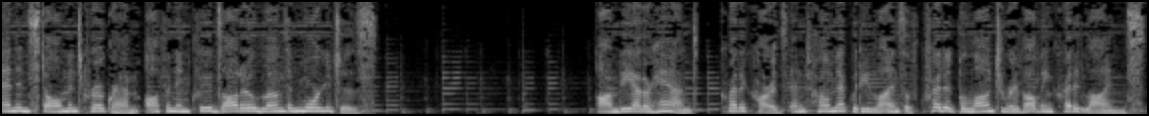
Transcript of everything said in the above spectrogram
An installment program often includes auto loans and mortgages. On the other hand, credit cards and home equity lines of credit belong to revolving credit lines.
